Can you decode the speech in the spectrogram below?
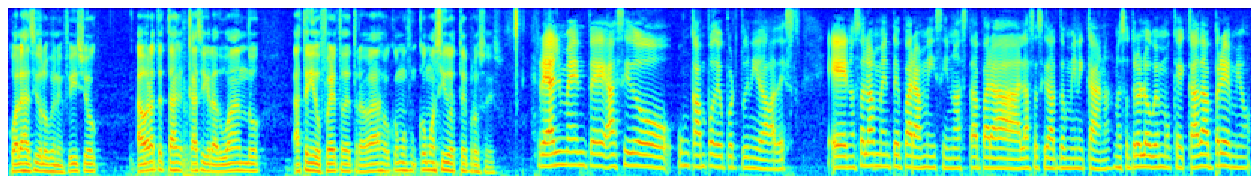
¿Cuáles han sido los beneficios? Ahora te estás casi graduando. ¿Has tenido oferta de trabajo? ¿Cómo, cómo ha sido este proceso? Realmente ha sido un campo de oportunidades. Eh, no solamente para mí, sino hasta para la sociedad dominicana. Nosotros lo vemos que cada premio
